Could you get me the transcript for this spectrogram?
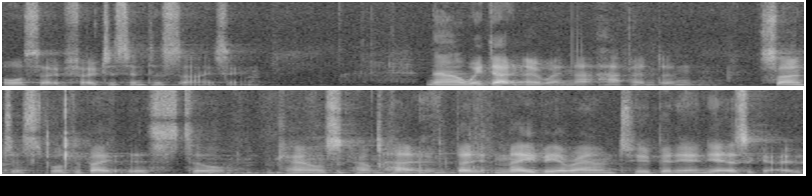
also photosynthesizing. Now, we don't know when that happened, and scientists will debate this till the cows come home, but it may be around two billion years ago.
